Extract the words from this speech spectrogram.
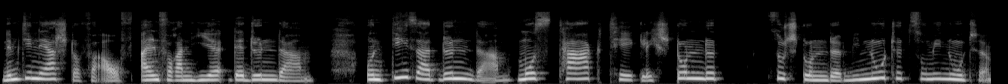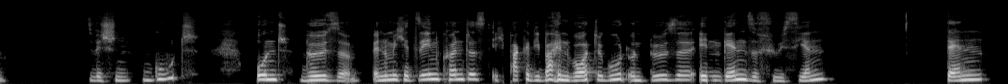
nimmt die Nährstoffe auf, allen voran hier der Dünndarm. Und dieser Dünndarm muss tagtäglich, Stunde zu Stunde, Minute zu Minute zwischen gut und böse. Wenn du mich jetzt sehen könntest, ich packe die beiden Worte gut und böse in Gänsefüßchen, denn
